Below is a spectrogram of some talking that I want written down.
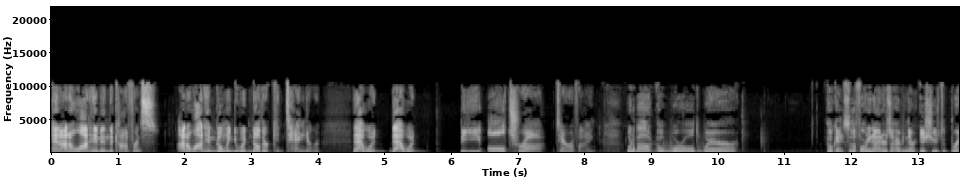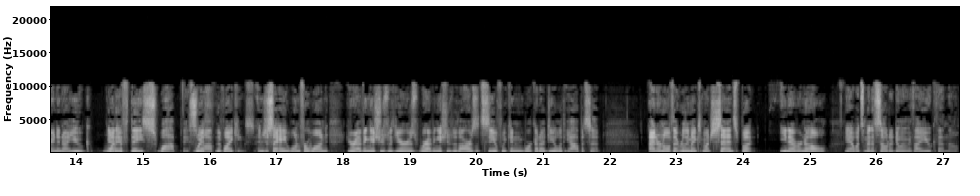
And I don't want him in the conference. I don't want him going to another contender. That would that would be ultra terrifying. What about a world where Okay, so the 49ers are having their issues with Brandon Aiyuk. What Yep. if they swap, They swap. with the Vikings and just say, "Hey, one for one, you're having issues with yours, we're having issues with ours. Let's see if we can work out a deal with the opposite." I don't know if that really makes much sense, but you never know. Yeah, what's Minnesota doing with Aiyuk then though?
